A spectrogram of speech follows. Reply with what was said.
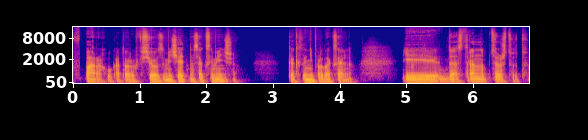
в парах, у которых все замечательно, секса меньше. Как это не парадоксально. И... Да, странно, потому что вот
